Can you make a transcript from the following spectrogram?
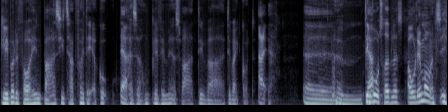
glipper det for hende bare at sige tak for i dag og gå. Ja. Altså hun blev ved med at svare, det var, det var ikke godt. Nej. Øh, Øhm, det er en Ja. god tredjeplads. og det må man sige.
